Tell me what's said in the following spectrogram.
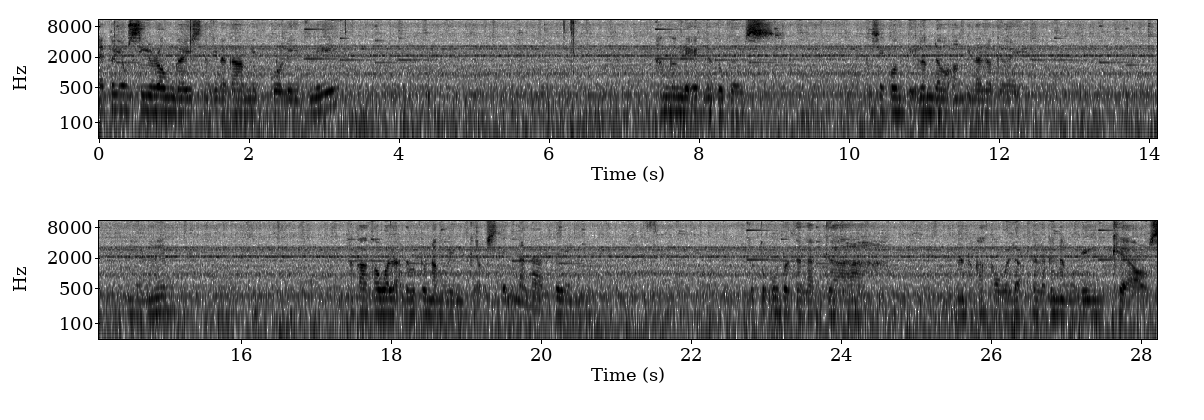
Ito yung serum guys na ginagamit ko lately. Hanggang leeg na to guys. Kasi konti lang daw ang ilalagay. Ayan. Nakakawala daw to ng wrinkles. Tingnan natin. Totoo ba talaga na nakakawala talaga ng wrinkles?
